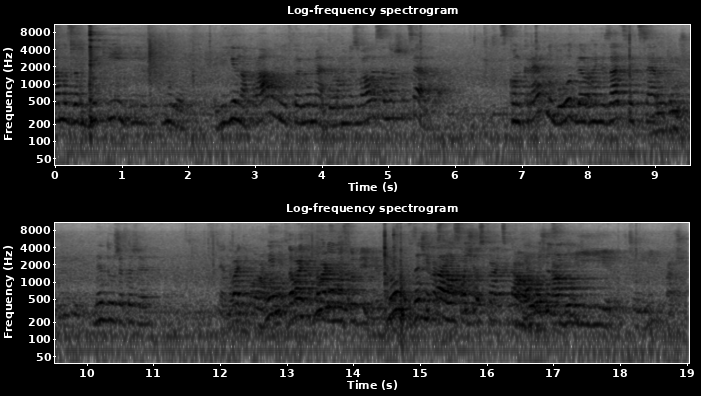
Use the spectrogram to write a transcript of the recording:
саме завдяки її, ну, її направленню в той момент і організувалася наша церква. Конкретно було для організації церкви. не дуже. Не дуже кажи. Ні, Давайте Ні, ні. давайте Ну, повернемось ну, до Біблії. ну, зачекай, я хочу- Луцька цікаво. я Там хочу був- Там був за- її чоловік перший,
